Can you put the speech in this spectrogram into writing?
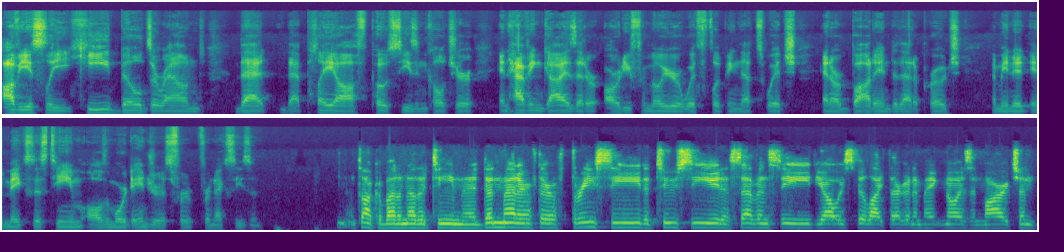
obviously he builds around that that playoff postseason culture and having guys that are already familiar with flipping that switch and are bought into that approach. I mean, it, it makes this team all the more dangerous for for next season. Talk about another team that doesn't matter if they're a three seed, a two seed, a seven seed. You always feel like they're going to make noise in March. And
